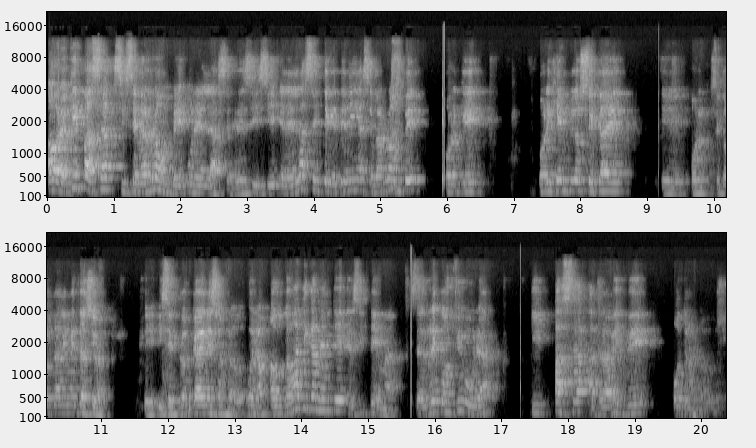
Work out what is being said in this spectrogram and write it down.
Ahora, ¿qué pasa si se me rompe un enlace? Es decir, si el enlace este que tenía se me rompe porque, por ejemplo, se cae, eh, se corta la alimentación eh, y se caen esos nodos. Bueno, automáticamente el sistema se reconfigura y pasa a través de otros nodos.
